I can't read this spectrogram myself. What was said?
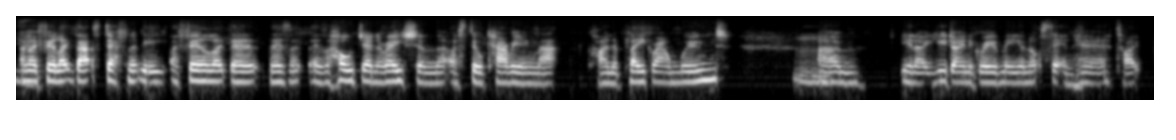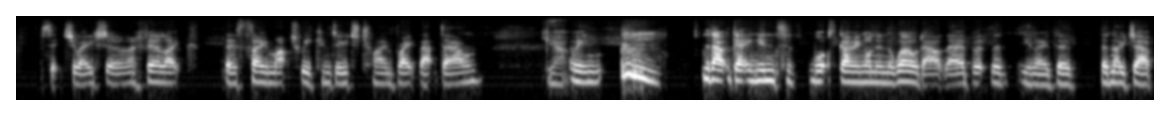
Yeah. and i feel like that's definitely i feel like there there's a there's a whole generation that are still carrying that kind of playground wound. Mm. um you know you don't agree with me you're not sitting here type situation. And i feel like there's so much we can do to try and break that down. Yeah. I mean without getting into what's going on in the world out there but the you know the the no jab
